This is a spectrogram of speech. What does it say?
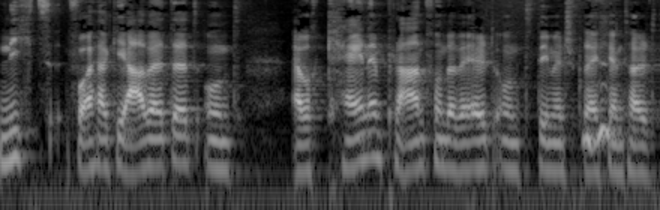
nichts vorher gearbeitet und einfach keinen Plan von der Welt und dementsprechend mhm. halt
